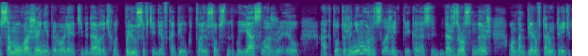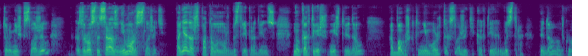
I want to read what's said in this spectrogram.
самоуважение прибавляет тебе, да, вот этих вот плюсов тебе в копилку твою собственную, такой, я сложил, а кто-то же не может сложить. Ты когда даже взрослым даешь, он там первую, вторую, третью, которую Мишка сложил, взрослый сразу не может сложить. Понятно, что потом он может быстрее продвинуться. Но как ты говоришь, Миш, ты видал? А бабушка-то не может так сложить, как ты быстро. Видал? Он такой.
